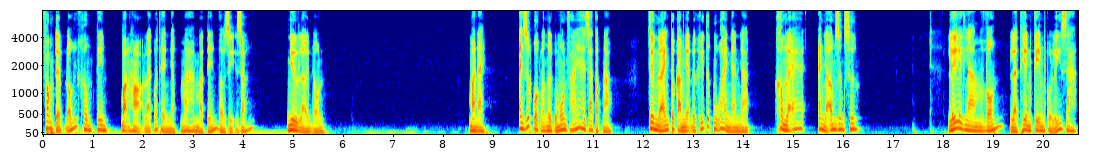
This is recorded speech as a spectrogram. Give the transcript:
Phong tuyệt đối không tin bọn họ lại có thể nhập ma mà tiến vào dị giới. Như lời đồn. Mà này, anh rốt cuộc là người của môn phái hay gia tộc nào? Trên người anh tôi cảm nhận được khí tức ngũ hành nhàn nhạt, nhạt. Không lẽ anh là âm dương sư? Lý Linh Lam vốn là thiên kim của Lý Gia.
